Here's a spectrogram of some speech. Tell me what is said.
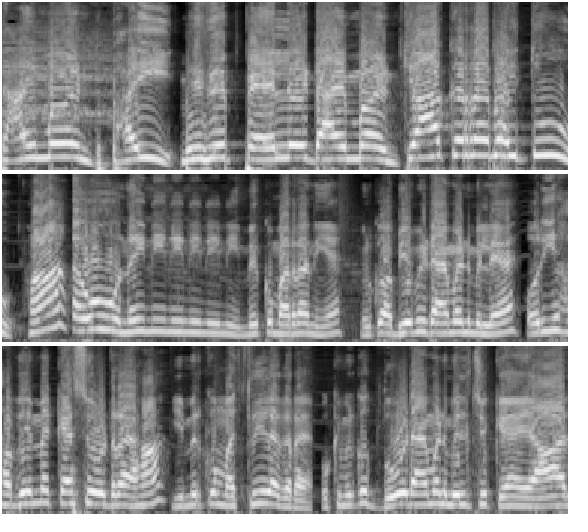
डायमंड, भाई, मेरे पहले डायमंड। क्या कर रहा है भाई तू? हाँ? ओ, नहीं नहीं नहीं नहीं नहीं, मेरे को मरना नहीं है। मेरे को अभी अभी डायमंड मिले हैं। और ये हवे में कैसे उड़ रहा है हाँ? ये मेरे को मछली लग रहा है। ओके, मेरे को दो डायमंड मिल चुके हैं यार,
